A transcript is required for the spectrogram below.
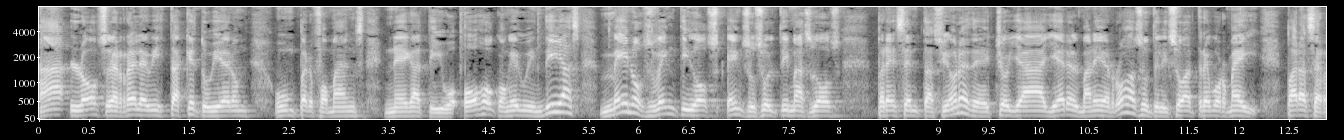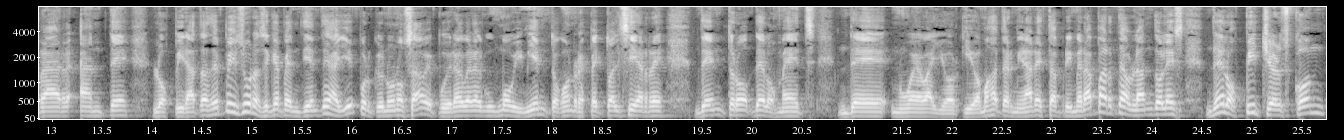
a los relevistas que tuvieron un performance negativo. Ojo con Edwin Díaz, menos 22 en sus últimas dos presentaciones. De hecho, ya ayer el manager Rojas utilizó a Trevor May para cerrar ante los Piratas de Pittsburgh. Así que pendientes allí porque uno no sabe, pudiera haber algún movimiento con respecto al cierre dentro de los Mets de Nueva York. Y vamos a terminar esta primera parte hablándoles de los pitchers con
